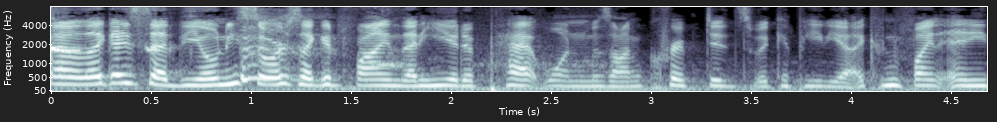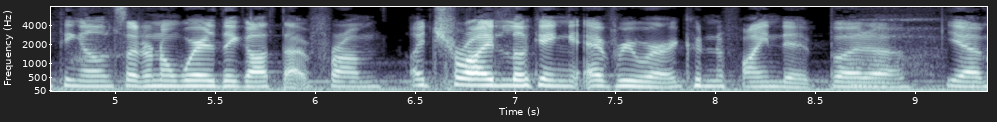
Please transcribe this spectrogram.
Uh, like I said, the only source I could find that he had a pet one was on Cryptids Wikipedia. I couldn't find anything else. I don't know where they got that from. I tried looking everywhere. I couldn't find it. But uh, yeah.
